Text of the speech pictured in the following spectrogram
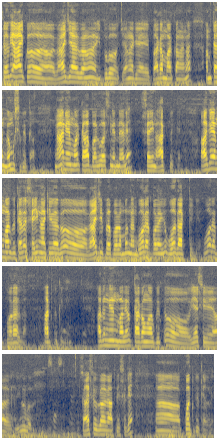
ಸರಿ ಆಯಿತು ರಾಜ ಆಗೋಣ ಇಬ್ಬರು ಚೆನ್ನಾಗಿ ಭಾಗ ಮಾಡ್ಕೊಳ್ಳೋಣ ಅಂತ ನಂಬಿಸ್ಬೇಕು ನಾನೇನು ಮಾಡ್ಕೆ ಆ ಭರವಸೆ ಮೇಲೆ ಸೈನ್ ಹಾಕ್ಬಿಟ್ಟೆ ಹಾಗೆ ಹೆಂಗೆ ಮಾಡ್ಬೇಕಾದ್ರೆ ಸೈನ್ ಹಾಕಿರೋದು ರಾಜಿ ಪೇಪರ್ ಅಂಬ ನಂಗೆ ಹೋಗಕ್ಕೆ ಬರೋಂಗಿಲ್ಲ ಹೋಗಿ ಹಾಕ್ತಿದ್ದೆ ಹೋಗಕ್ಕೆ ಬರೋಲ್ಲ ಹಾಕ್ಬಿಟ್ಟಿದ್ದೀನಿ ಅದನ್ನ ಏನು ಮಾಡೋದು ತಗೊಂಡೋಗ್ಬಿಟ್ಟು ಎ ಸಿ ಇವರು ತಹಸೀಲ್ದಾರ್ ಆಫೀಸ್ಗೆ ಕೊಟ್ಬಿಟ್ಟವ್ರೆ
